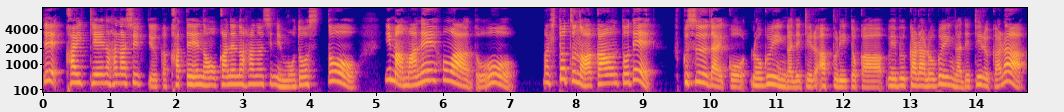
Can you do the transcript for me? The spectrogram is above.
で、会計の話っていうか家庭のお金の話に戻すと、今マネーフォワードを、まあ一つのアカウントで複数台こうログインができるアプリとかウェブからログインができるから、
